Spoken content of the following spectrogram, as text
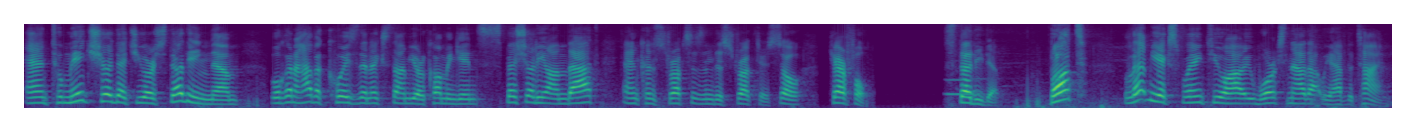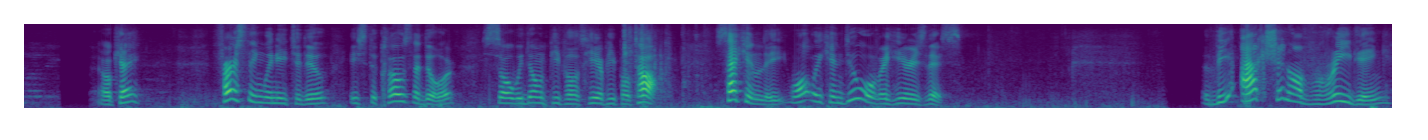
And to make sure that you are studying them, we're going to have a quiz the next time you're coming in, especially on that and constructors and destructors. So careful. Study them. But let me explain to you how it works now that we have the time. Okay? First thing we need to do is to close the door so we don't people hear people talk. Secondly, what we can do over here is this. The action of reading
